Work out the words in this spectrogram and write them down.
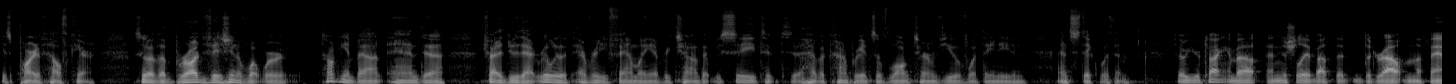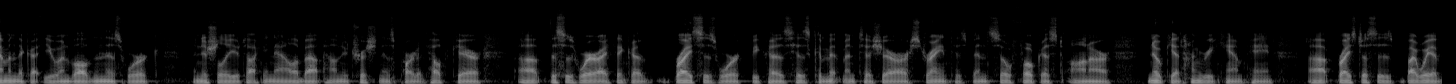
is part of healthcare. So we have a broad vision of what we're talking about and uh, try to do that really with every family, every child that we see to, to have a comprehensive long term view of what they need and, and stick with them. So you're talking about initially about the, the drought and the famine that got you involved in this work. Initially, you're talking now about how nutrition is part of healthcare. Uh, this is where I think of Bryce's work because his commitment to share our strength has been so focused on our No Kid Hungry campaign. Uh, Bryce, just as by way of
